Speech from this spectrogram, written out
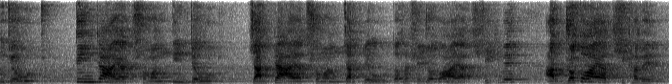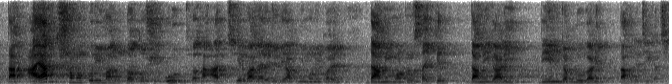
দুটো উট তিনটা আয়াত সমান তিনটে উট চারটা আয়াত সমান চারটে উট তথা সে যত আয়াত শিখবে আর যত আয়াত শিখাবে, তার আয়াত সমপরিমাণ তত সে উট তথা আজকের বাজারে যদি আপনি মনে করেন দামি মোটরসাইকেল, দামি গাড়ি, বিএমডাব্লিউ গাড়ি, তাহলে ঠিক আছে।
